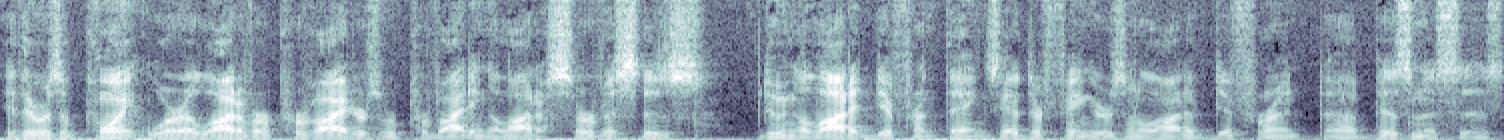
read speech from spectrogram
there was a point where a lot of our providers were providing a lot of services, doing a lot of different things. They had their fingers in a lot of different uh, businesses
